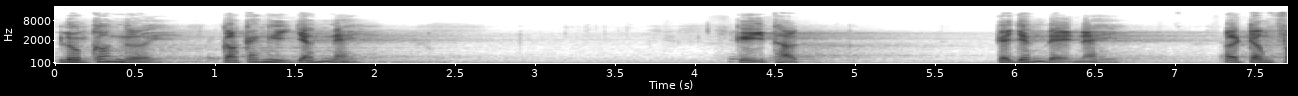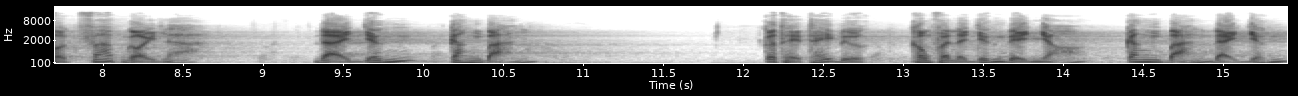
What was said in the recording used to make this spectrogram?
Luôn có người có cái nghi vấn này. Kỳ thật, cái vấn đề này ở trong phật pháp gọi là đại vấn căn bản. Có thể thấy được không phải là vấn đề nhỏ, căn bản đại vấn.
